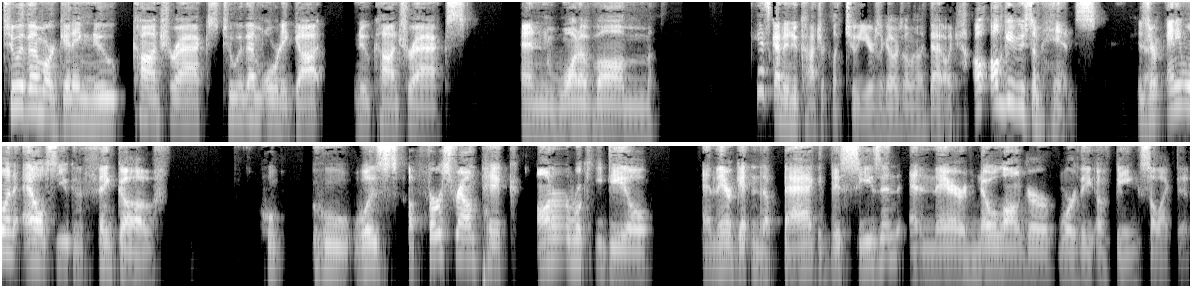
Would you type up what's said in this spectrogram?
two of them are getting new contracts. Two of them already got new contracts, and one of them, I it's got a new contract like two years ago or something like that. Like, I'll, I'll give you some hints. Is okay. there anyone else you can think of who who was a first round pick on a rookie deal and they're getting the bag this season and they're no longer worthy of being selected.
